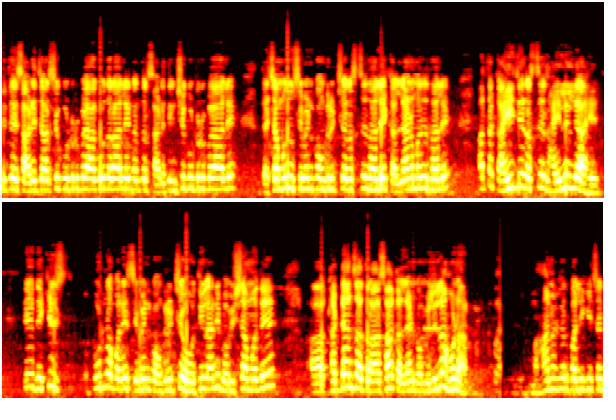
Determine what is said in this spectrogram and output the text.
तिथे साडेचारशे कोटी रुपये अगोदर आले नंतर साडेतीनशे कोटी रुपये आले. त्याच्यामधून सिमेंट कॉन्क्रीटचे रस्ते झाले कल्याणमध्ये झाले. आता काही जे रस्ते राहिलेले आहेत ते देखील पूर्णपणे सिमेंट कॉन्क्रीटचे होतील आणि भविष्यामध्ये खड्ड्यांचा त्रास हा कल्याण डोंबिवलीला होणार नाही. महानगरपालिकेच्या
